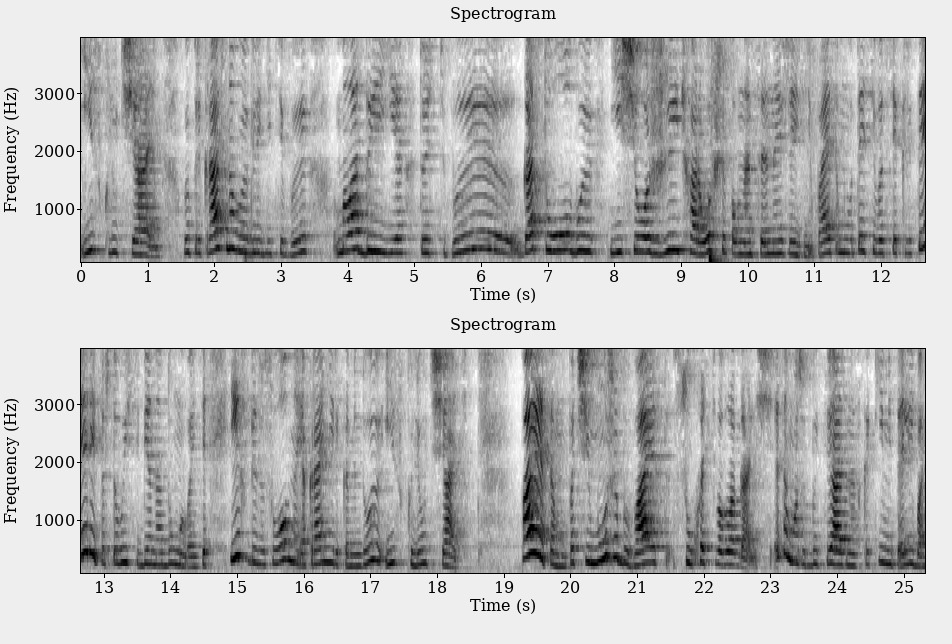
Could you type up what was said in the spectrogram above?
исключаем. Вы прекрасно выглядите, вы молодые, то есть вы готовы еще жить хорошей, полноценной жизнью. Поэтому вот эти вот все критерии, то, что вы себе надумываете, их, безусловно, я крайне рекомендую исключать. Поэтому, почему же бывает сухость во влагалище? Это может быть связано с какими-то либо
